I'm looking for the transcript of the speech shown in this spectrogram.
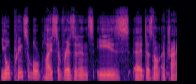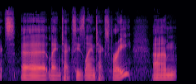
your principal place of residence is uh, does not attract uh, land tax. is land tax free. Um,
